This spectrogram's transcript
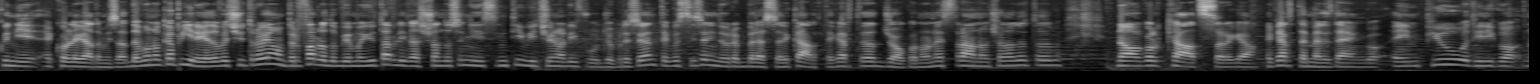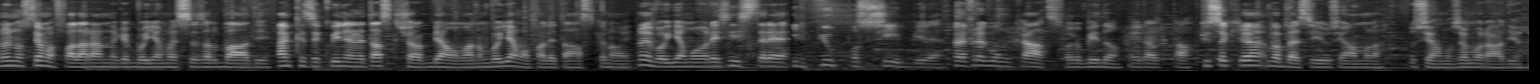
Quindi è collegato, mi sa. Devono capire che dove ci troviamo. Per farlo dobbiamo aiutarli lasciando segni distintivi vicino al rifugio. Presidente, questi segni dovrebbero essere carte, carte da gioco. Non è strano, ci hanno detto... No, col cazzo, raga. Le carte me le tengo. E in più, ti dico, noi non stiamo a fare la run che vogliamo essere salvati. Anche se qui nelle task ce l'abbiamo, ma non vogliamo fare le task noi. Noi vogliamo resistere il più possibile. Me ne frego un cazzo, capito? In realtà. Più che... Vabbè, sì, usiamola. Usiamo, siamo radio.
